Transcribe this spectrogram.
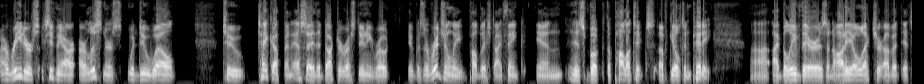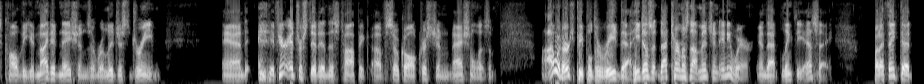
our readers, excuse me, our, our listeners would do well to take up an essay that Dr. Rushdoony wrote it was originally published, I think, in his book, The Politics of Guilt and Pity. Uh, I believe there is an audio lecture of it. It's called The United Nations, A Religious Dream. And if you're interested in this topic of so-called Christian nationalism, I would urge people to read that. He doesn't, that term is not mentioned anywhere in that lengthy essay. But I think that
